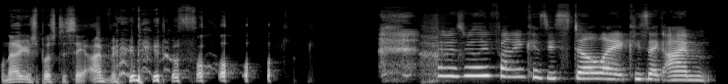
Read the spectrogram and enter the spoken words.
Well, now you're supposed to say, "I'm very beautiful." it was really funny because he's still like he's like I'm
